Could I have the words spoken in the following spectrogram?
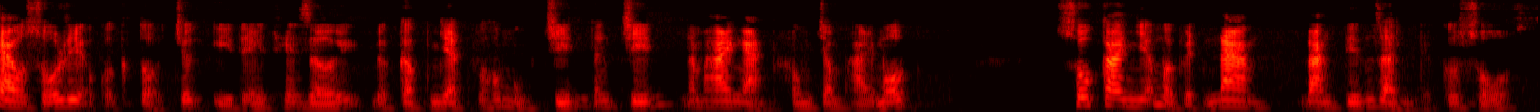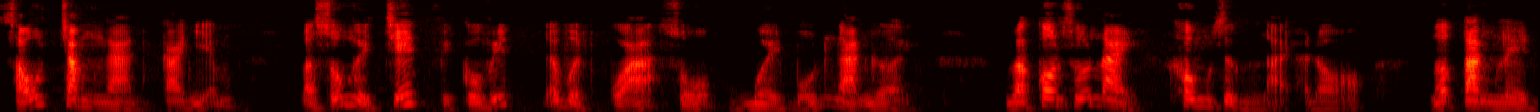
Theo số liệu của các tổ chức y tế thế giới được cập nhật vào hôm 9 tháng 9 năm 2021, số ca nhiễm ở Việt Nam đang tiến dần đến con số 600.000 ca nhiễm và số người chết vì Covid đã vượt quá số 14.000 người. Và con số này không dừng lại ở đó, nó tăng lên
